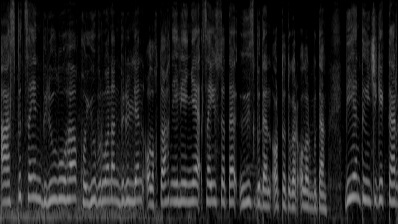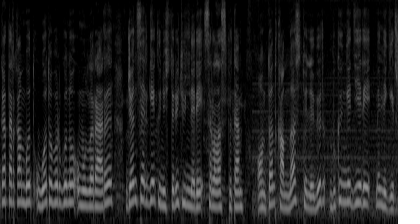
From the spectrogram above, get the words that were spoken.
Аспыт сайын бүлүүлуға қойу бұруанан бүріллен олықтақ нелейне сайыстата үз бұдан ортотугар олар бұдам. Бейен тыынчы гектарға тарған бұд жон серге күністері түннері сыралас бұдам. Онтан қамнас төлөбір бүкінге дейірі мәлігір.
